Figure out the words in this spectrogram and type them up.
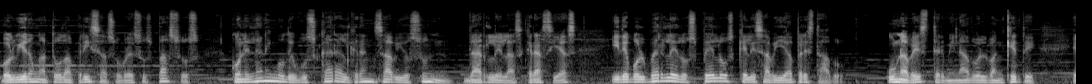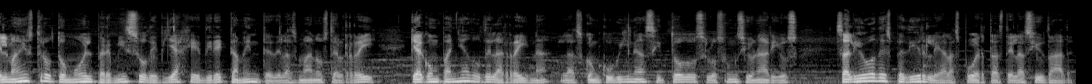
volvieron a toda prisa sobre sus pasos, con el ánimo de buscar al gran sabio Sun, darle las gracias y devolverle los pelos que les había prestado. Una vez terminado el banquete, el maestro tomó el permiso de viaje directamente de las manos del rey, que acompañado de la reina, las concubinas y todos los funcionarios, salió a despedirle a las puertas de la ciudad.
